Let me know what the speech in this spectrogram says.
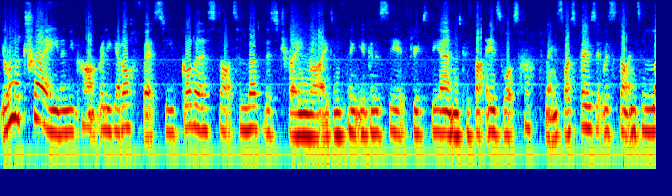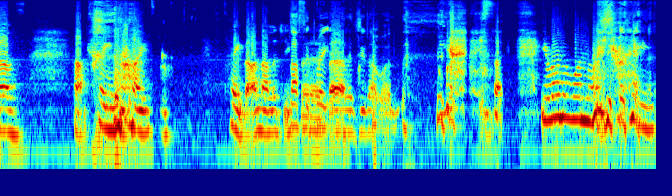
you're on a train and you can't really get off it, so you've got to start to love this train ride and think you're going to see it through to the end because that is what's happening." So I suppose it was starting to love that train ride. take that analogy. That's a great analogy, that one. Like you're on a one-way train.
